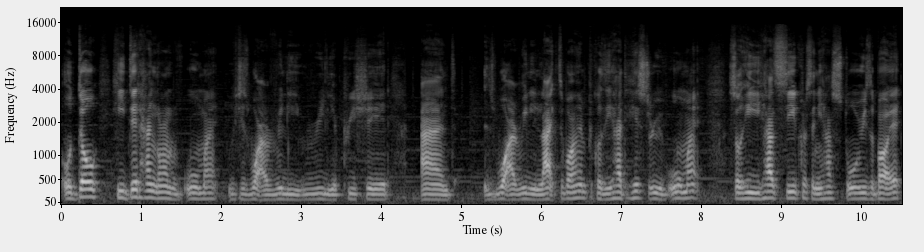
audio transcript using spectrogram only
Although he did hang around with All Might, which is what I really, really appreciated. And is what I really liked about him because he had history with All Might. So he has secrets and he has stories about it,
